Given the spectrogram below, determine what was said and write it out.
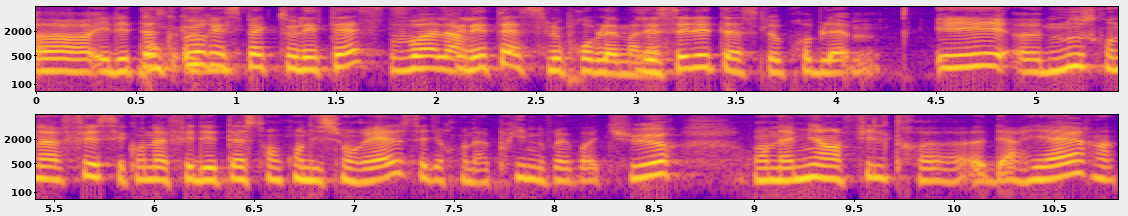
Et les tests Donc, eux respectent les tests Voilà. C'est les tests le problème C'est les tests le problème. Et euh, nous, ce qu'on a fait, c'est qu'on a fait des tests en conditions réelles, c'est-à-dire qu'on a pris une vraie voiture, on a mis un filtre euh, derrière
